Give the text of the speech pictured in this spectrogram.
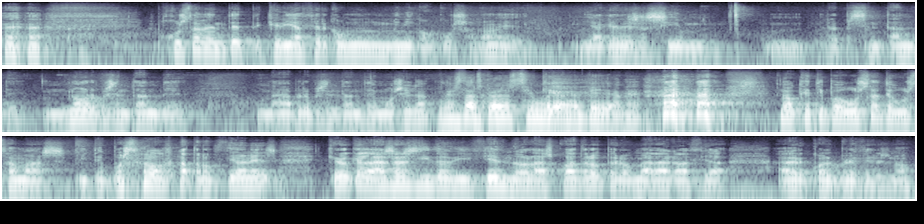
Justamente te quería hacer como un mini concurso, ¿no? Ya que eres así un, un representante, no representante, una representante de música. En estas cosas siempre me pillan, ¿eh? no, ¿qué tipo de gusta te gusta más? Y te he puesto cuatro opciones. Creo que las has ido diciendo las cuatro, pero me hará gracia a ver cuál prefieres, ¿no?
